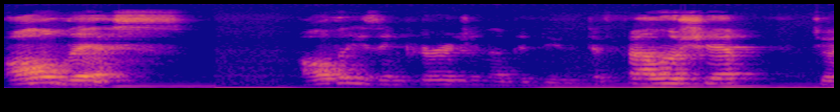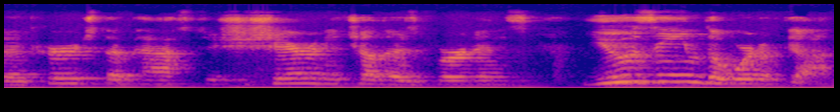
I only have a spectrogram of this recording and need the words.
all this, all that he's encouraging them to do, to fellowship, to encourage their pastors, to share in each other's burdens, using the Word of God.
